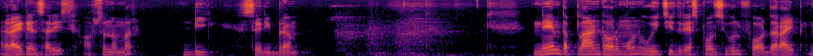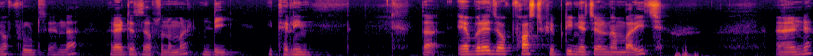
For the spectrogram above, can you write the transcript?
right answer is option number d cerebrum. Name the plant hormone which is responsible for the ripening of fruits and the right answer option number d ethylene. The average of first 50 natural number is and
